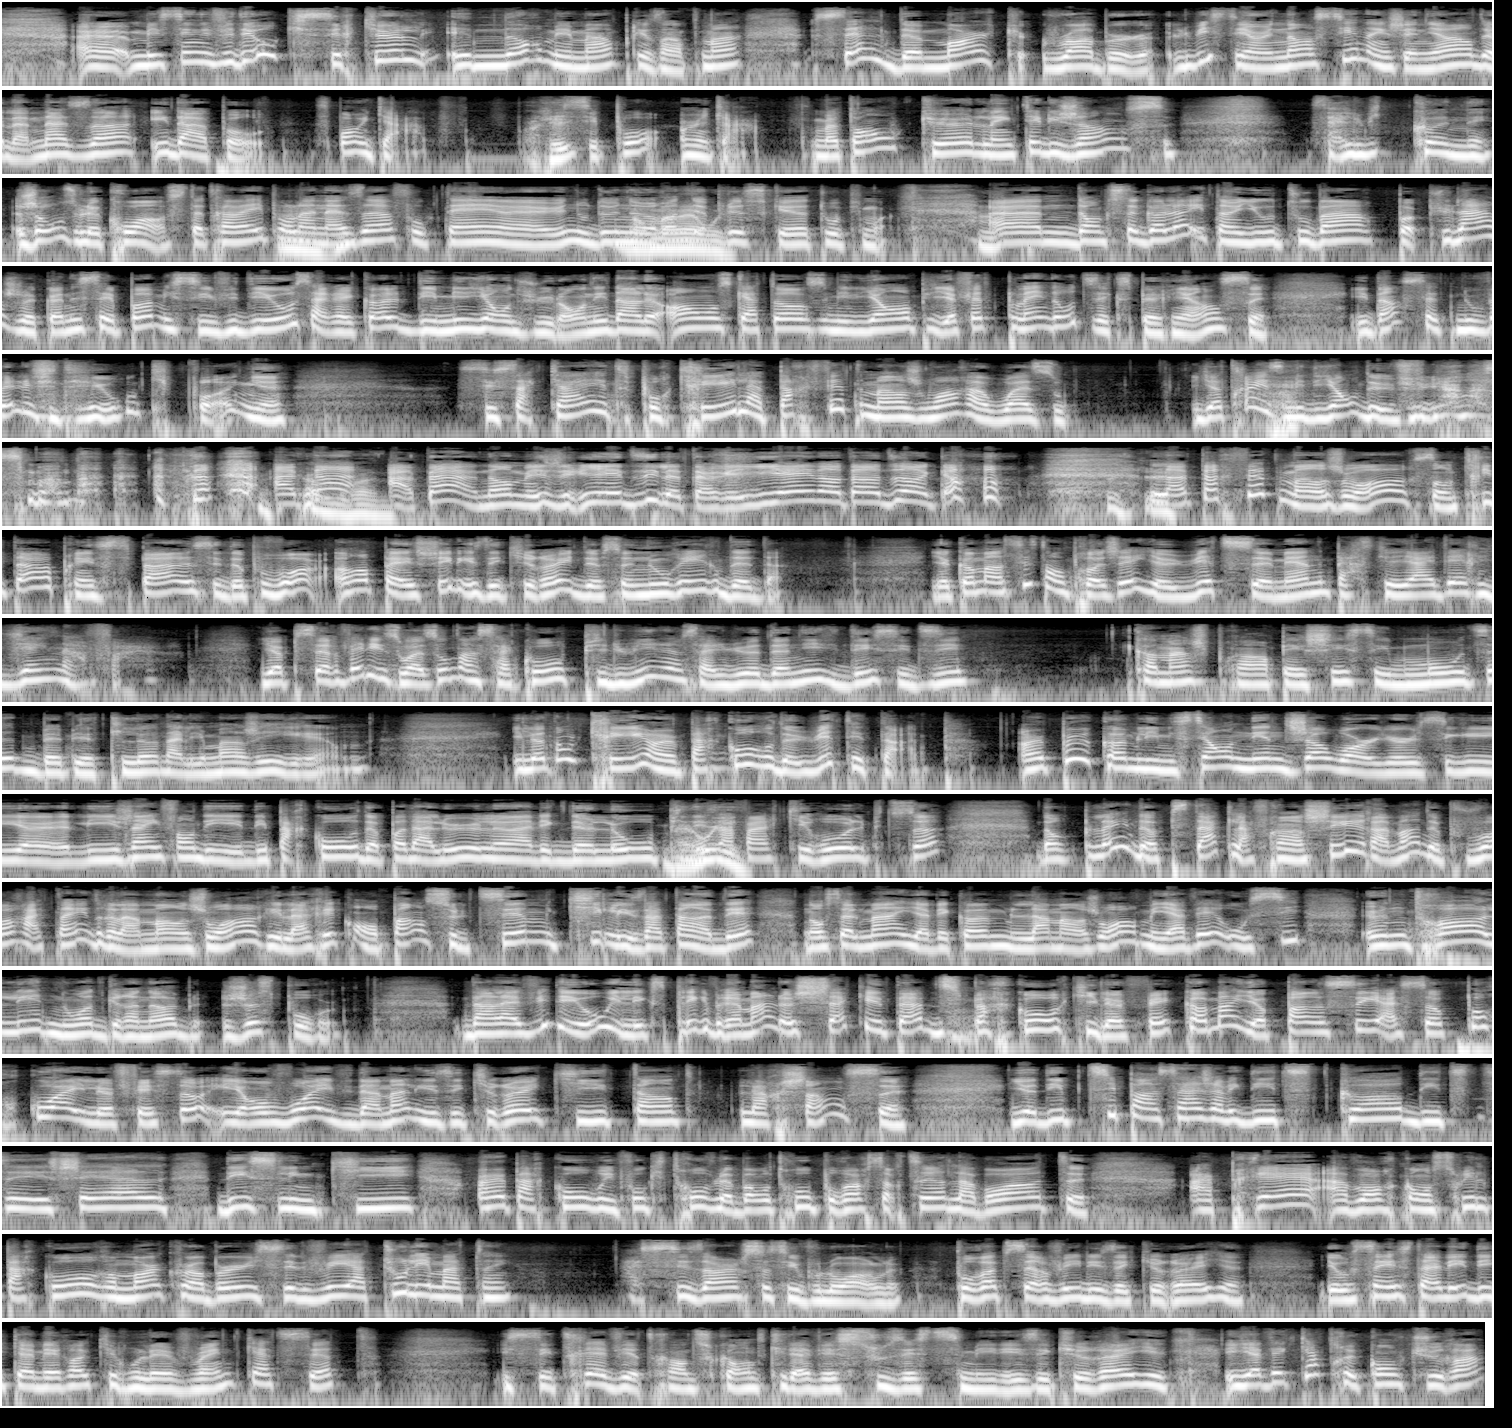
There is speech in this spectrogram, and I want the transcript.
Euh, mais c'est une vidéo qui circule énormément présentement, celle de Mark Robber. Lui, c'est un ancien ingénieur de la NASA et d'Apple. C'est pas un cave. OK? C'est pas un cave. Mettons que l'intelligence, ça lui connaît. J'ose le croire. Si tu travaillé pour la NASA, faut que tu aies une ou deux neurones de oui. plus que toi puis moi. Euh, donc, ce gars-là est un YouTuber populaire. Je le connaissais pas, mais ses vidéos, ça récolte des millions de vues. Là. On est dans le 11, 14 millions, puis il a fait plein d'autres expériences. Et dans cette nouvelle vidéo qui pogne, C'est sa quête pour créer la parfaite mangeoire à oiseaux. Il y a 13 millions de vues en ce moment. attends, on. attends, non, mais j'ai rien dit, là, t'as rien entendu encore. La parfaite mangeoire, son critère principal, c'est de pouvoir empêcher les écureuils de se nourrir dedans. Il a commencé son projet il y a huit semaines parce qu'il n'y avait rien à faire. Il observait les oiseaux dans sa cour, puis lui, là, ça lui a donné l'idée, s'est dit, comment je pourrais empêcher ces maudites bébites-là d'aller manger les graines? Il a donc créé un parcours de huit étapes. Un peu comme l'émission Ninja Warriors. Euh, les gens ils font des, des parcours de pas d'allure là, avec de l'eau puis Ben des oui. affaires qui roulent puis tout ça. Donc plein d'obstacles à franchir avant de pouvoir atteindre la mangeoire et la récompense ultime qui les attendait. Non seulement il y avait comme la mangeoire, mais il y avait aussi une trolley de noix de Grenoble juste pour eux. Dans la vidéo, il explique vraiment là, chaque étape du parcours qu'il a fait, comment il a pensé à ça, pourquoi il a fait ça, et on voit évidemment les écureuils qui tentent leur chance. Il y a des petits passages avec des petites cordes, des petites échelles, des slinky, un parcours où il faut qu'il trouve le bon trou pour ressortir de la boîte. Après avoir construit le parcours, Mark Roberts s'est levé à tous les matins à 6 heures, ça c'est vouloir, là, pour observer les écureuils. Il a aussi installé des caméras qui roulaient 24-7. Il s'est très vite rendu compte qu'il avait sous-estimé les écureuils. Il y avait quatre concurrents.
